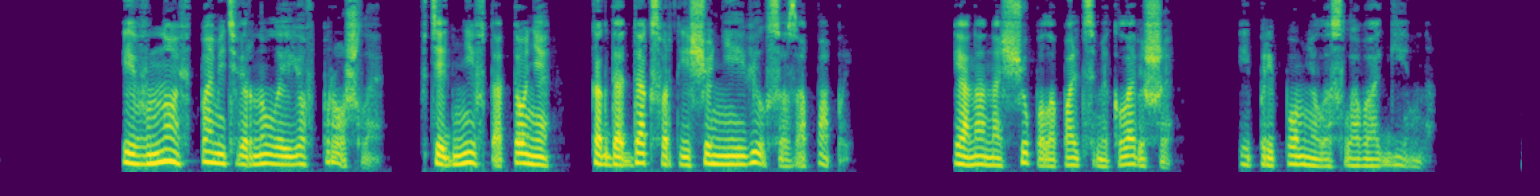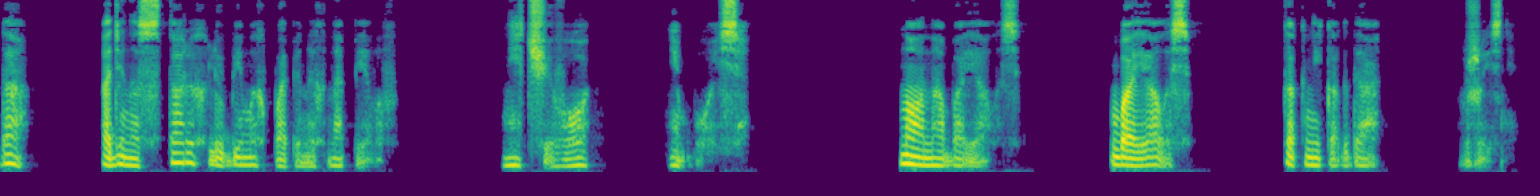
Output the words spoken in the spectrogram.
И вновь память вернула ее в прошлое, в те дни в Татоне, когда Даксфорд еще не явился за папой. И она нащупала пальцами клавиши и припомнила слова гимна. Да, один из старых любимых папиных напевов. «Ничего не бойся». Но она боялась. Боялась, как никогда в жизни.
